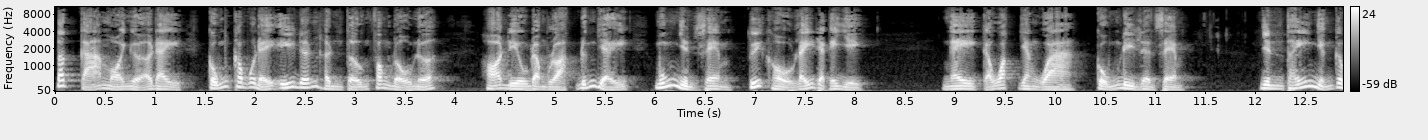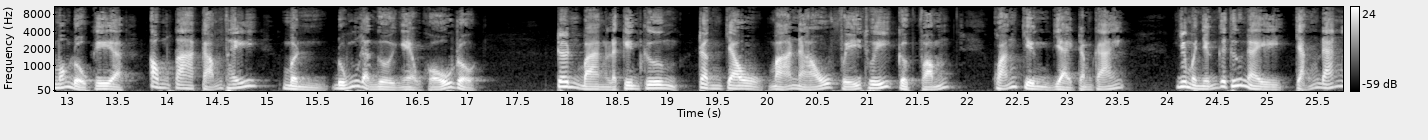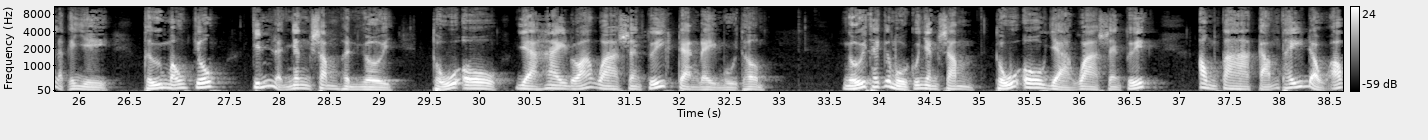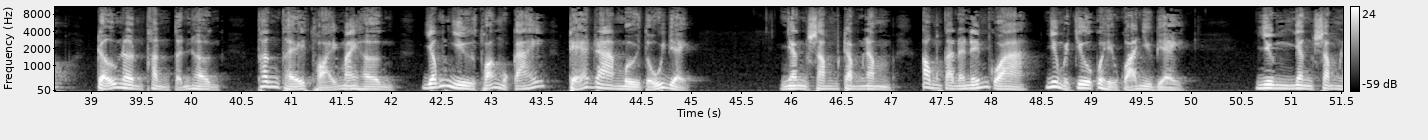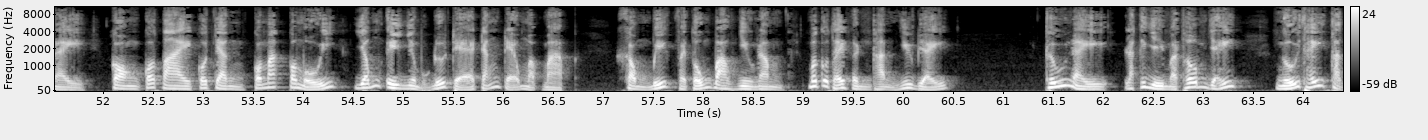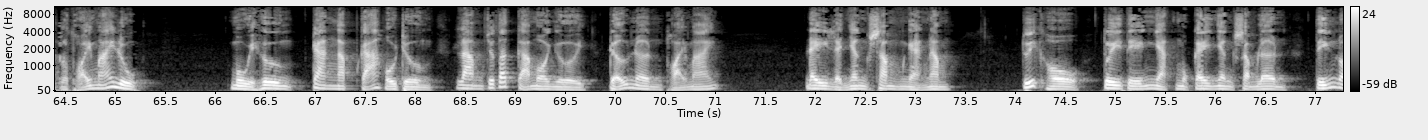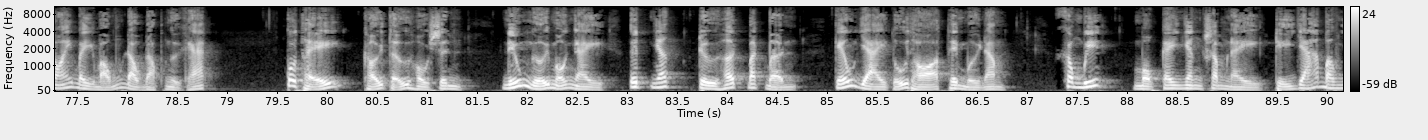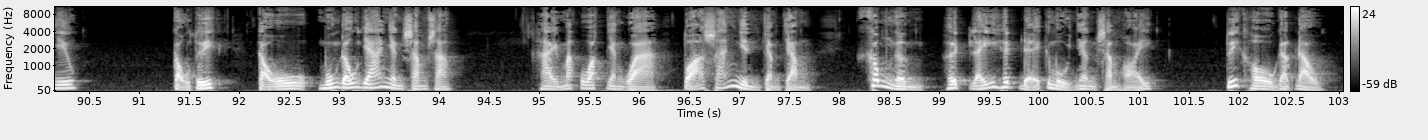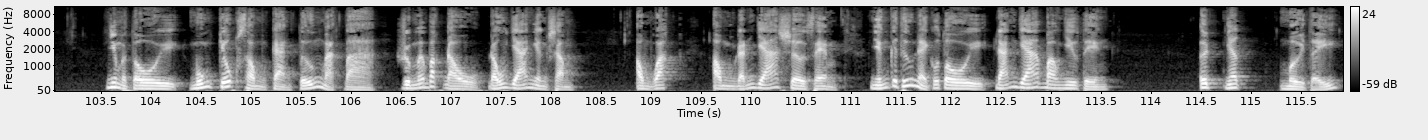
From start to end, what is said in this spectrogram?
Tất cả mọi người ở đây cũng không có để ý đến hình tượng phong độ nữa. Họ đều đồng loạt đứng dậy, muốn nhìn xem Tuyết Hồ lấy ra cái gì. Ngay cả quắc văn hoa cũng đi lên xem. Nhìn thấy những cái món đồ kia, ông ta cảm thấy mình đúng là người nghèo khổ rồi. Trên bàn là kim cương, trân châu, mã não, phỉ thúy cực phẩm, khoảng chừng vài trăm cái. Nhưng mà những cái thứ này chẳng đáng là cái gì. Thứ máu chốt chính là nhân sâm hình người, thủ ô và hai đóa hoa sen tuyết tràn đầy mùi thơm. Ngửi thấy cái mùi của nhân sâm, thủ ô và hoa sen tuyết, ông ta cảm thấy đầu óc trở nên thành tịnh hơn, thân thể thoải mái hơn, giống như thoáng một cái, trẻ ra 10 tuổi vậy. Nhân sâm trăm năm, ông ta đã nếm qua, nhưng mà chưa có hiệu quả như vậy. Nhưng nhân sâm này còn có tai, có chân, có mắt, có mũi, giống y như một đứa trẻ trắng trẻo mập mạp. Không biết phải tốn bao nhiêu năm mới có thể hình thành như vậy. Thứ này là cái gì mà thơm vậy? Ngửi thấy thật là thoải mái luôn. Mùi hương tràn ngập cả hội trường làm cho tất cả mọi người trở nên thoải mái. Đây là nhân sâm ngàn năm. Tuyết Hồ tùy tiện nhặt một cây nhân sâm lên, tiếng nói bay bổng đầu độc người khác. Có thể khởi tử hồi sinh, nếu ngửi mỗi ngày ít nhất trừ hết bách bệnh, kéo dài tuổi thọ thêm 10 năm. Không biết một cây nhân sâm này trị giá bao nhiêu? Cậu Tuyết, cậu muốn đấu giá nhân sâm sao? Hai mắt quắc văn hòa tỏa sáng nhìn chằm chằm, không ngừng hít lấy hít để cái mùi nhân sâm hỏi. Tuyết Hồ gật đầu. Nhưng mà tôi muốn chốt xong càng tướng mạc tà rồi mới bắt đầu đấu giá nhân sâm. Ông quắc, ông đánh giá sơ xem những cái thứ này của tôi đáng giá bao nhiêu tiền? Ít nhất 10 tỷ.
